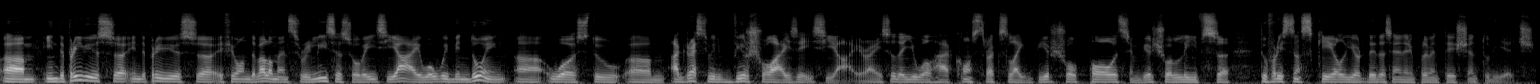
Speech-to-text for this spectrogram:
so, um, in the previous, uh, in the previous, uh, if you want, developments releases of ACI, what we've been doing uh, was to um, aggressively virtualize ACI, right? So that you will have constructs like virtual pods and virtual leaves uh, to, for instance, scale your data center implementation to the edge.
